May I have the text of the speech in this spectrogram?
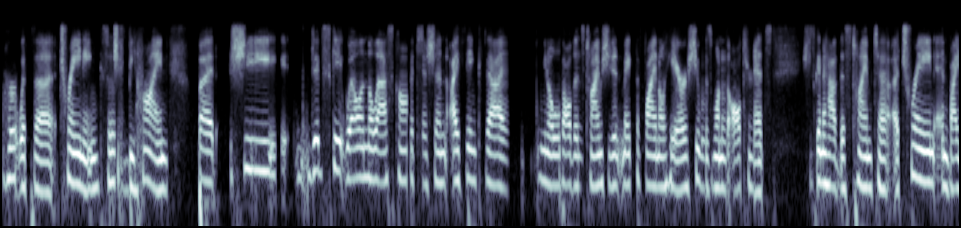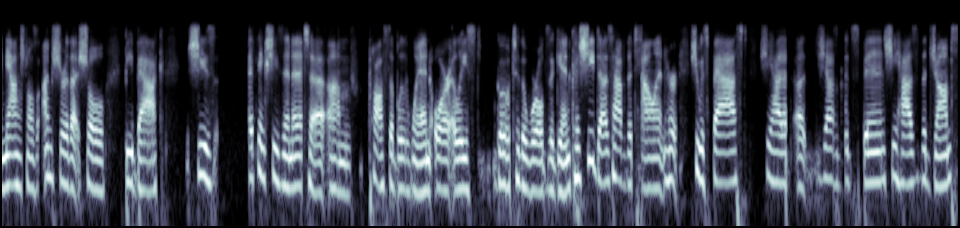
hurt with the training. So she's behind. But she did skate well in the last competition. I think that you know with all this time, she didn't make the final here. She was one of the alternates she's going to have this time to uh, train and by nationals i'm sure that she'll be back she's i think she's in it to um, possibly win or at least go to the worlds again because she does have the talent. Her she was fast. She had uh, she has good spin she has the jumps.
